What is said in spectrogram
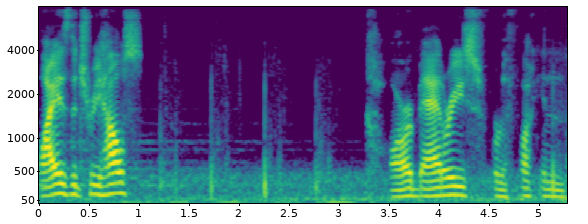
Why is the treehouse? Car batteries for the fucking...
